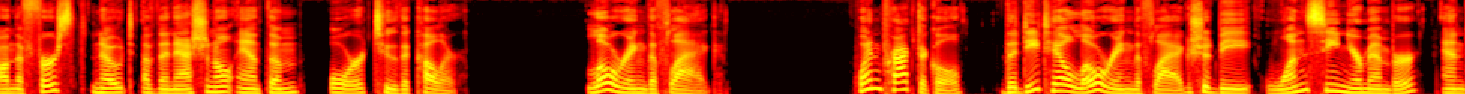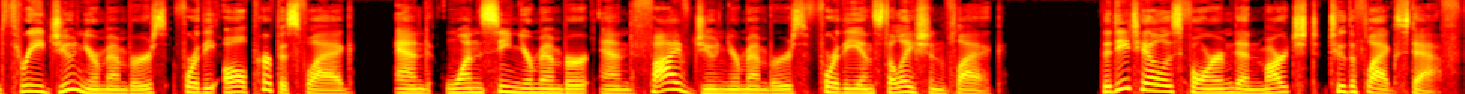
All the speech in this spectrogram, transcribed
on the first note of the national anthem or to the color. Lowering the flag. When practical, the detail lowering the flag should be one senior member and three junior members for the all purpose flag, and one senior member and five junior members for the installation flag. The detail is formed and marched to the flagstaff.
